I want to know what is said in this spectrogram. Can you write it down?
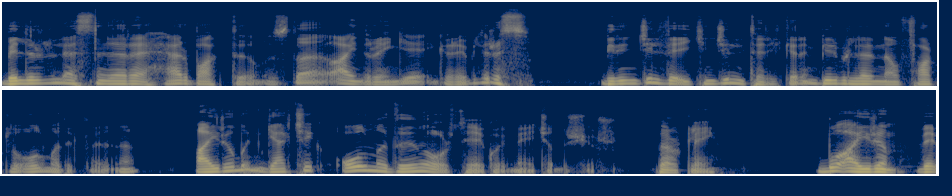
belirli nesnelere her baktığımızda aynı rengi görebiliriz. Birincil ve ikincil niteliklerin birbirlerinden farklı olmadıklarını, ayrımın gerçek olmadığını ortaya koymaya çalışıyor Berkeley. Bu ayrım ve,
